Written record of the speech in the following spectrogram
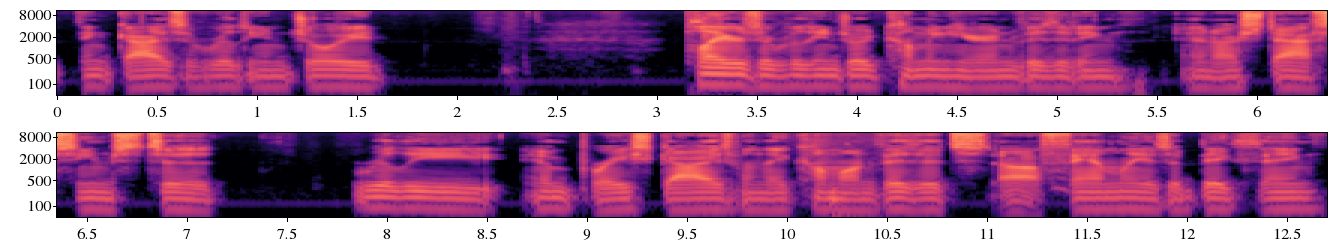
I think guys have really enjoyed players have really enjoyed coming here and visiting and our staff seems to really embrace guys when they come on visits. Uh, family is a big thing,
